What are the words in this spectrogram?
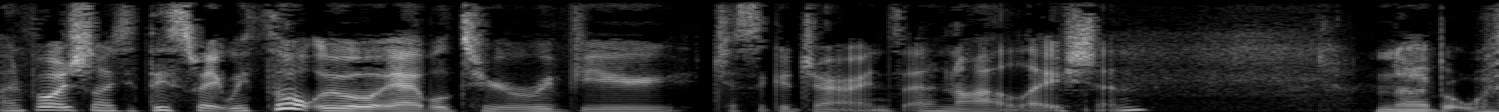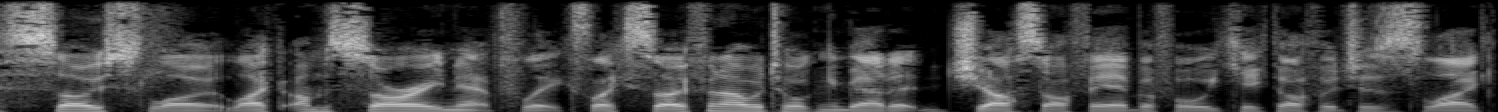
unfortunately, this week we thought we were able to review Jessica Jones and Annihilation. no but we're so slow like i'm sorry netflix like soph and i were talking about it just off air before we kicked off which is like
